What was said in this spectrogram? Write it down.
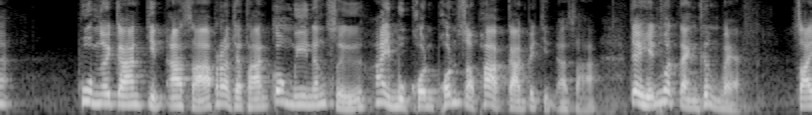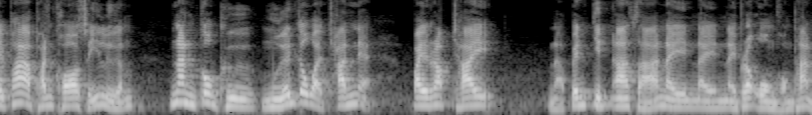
ฮะผู้อำนวยการจิตอาสาพระราชทานก็มีหนังสือให้บุคคลพ้นสภาพการเป็นจิตอาสา จะเห็นว่าแต่งเครื่องแบบ ใส่ผ้าพันคอสีเหลือง นั่นก็คือเหมือนกับว่าฉันเนี่ยไปรับใช้นะเป็นจิตอาสาในในในพระองค์ของท่าน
